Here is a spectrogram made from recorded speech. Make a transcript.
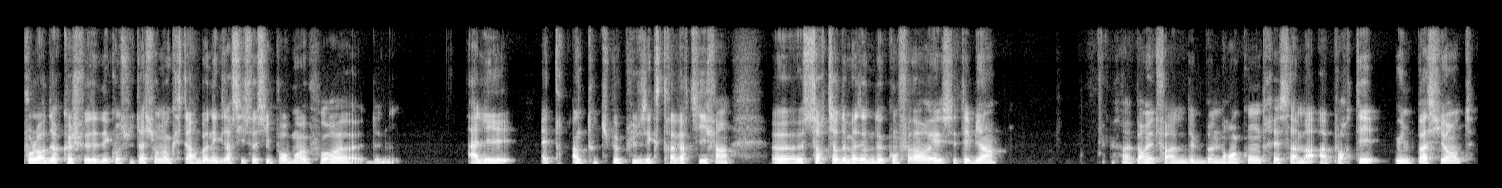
pour leur dire que je faisais des consultations. Donc c'était un bon exercice aussi pour moi pour aller être un tout petit peu plus extraverti, enfin sortir de ma zone de confort, et c'était bien. Ça m'a permis de faire des bonnes rencontres, et ça m'a apporté une patiente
